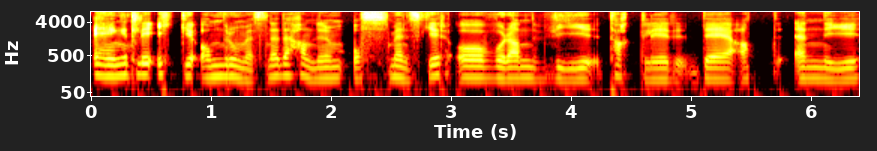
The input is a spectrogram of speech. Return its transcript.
egentlig ikke om romvesenet. Det handler om oss mennesker, og hvordan vi takler det at en ny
